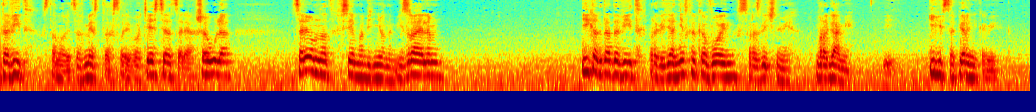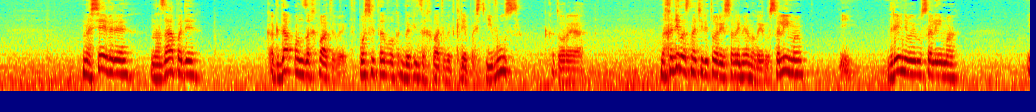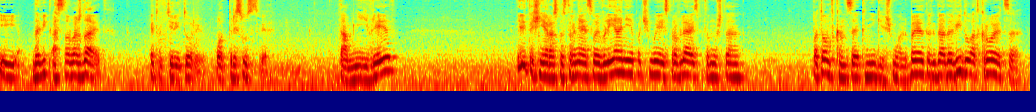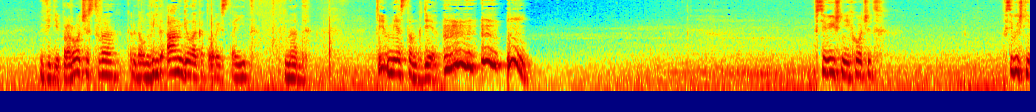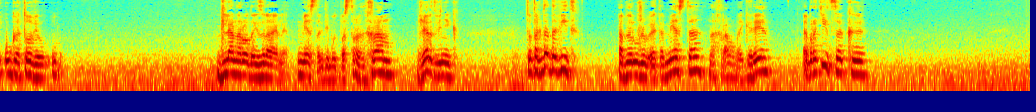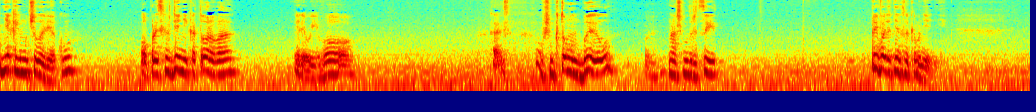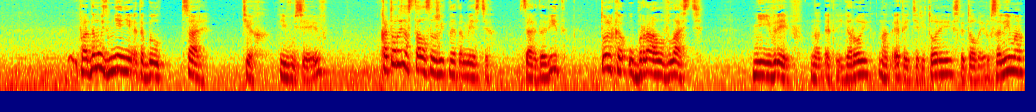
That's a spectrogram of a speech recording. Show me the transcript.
Давид становится вместо своего тестя, царя Шауля, царем над всем объединенным Израилем. И когда Давид, проведя несколько войн с различными врагами или соперниками на севере, на западе, когда он захватывает, после того, как Давид захватывает крепость Ивус, которая находилась на территории современного Иерусалима, и древнего Иерусалима, и Давид освобождает эту территорию от присутствия там не евреев, или точнее распространяет свое влияние, почему я исправляюсь, потому что потом в конце книги Шмуэль Бет, когда Давиду откроется в виде пророчества, когда он видит ангела, который стоит над тем местом, где Всевышний хочет, Всевышний уготовил для народа Израиля место, где будет построен храм, жертвенник, то тогда Давид, обнаружив это место на храмовой горе, обратится к некоему человеку, о происхождении которого, или у его, в общем, кто он был, наши мудрецы приводят несколько мнений. По одному из мнений это был царь тех Евусеев, который остался жить на этом месте. Царь Давид только убрал власть неевреев над этой горой, над этой территорией святого Иерусалима,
